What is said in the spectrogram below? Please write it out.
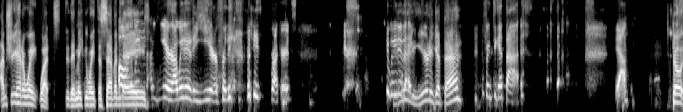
I'm sure you had to wait. What did they make you wait the seven oh, days? a year. I waited a year for the for these records. I waited, waited a, a year to get that. For, to get that. Yeah. So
